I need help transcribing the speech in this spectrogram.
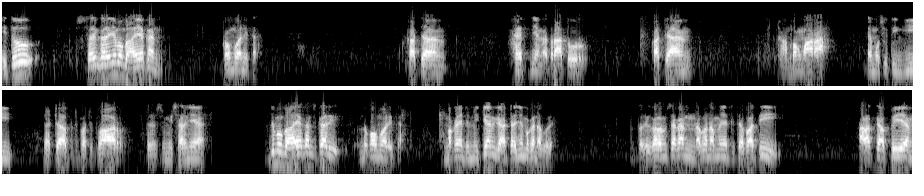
itu seringkalinya membahayakan kaum wanita. Kadang headnya nggak teratur, kadang gampang marah, emosi tinggi, dada berdebar-debar, dan semisalnya. Itu membahayakan sekali untuk kaum wanita. Makanya demikian keadaannya maka tidak boleh. Tapi kalau misalkan apa namanya didapati alat KB yang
